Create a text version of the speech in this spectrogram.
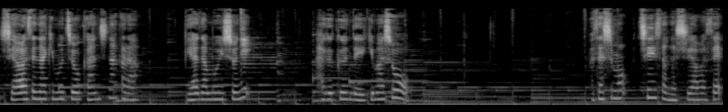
幸せな気持ちを感じながら美肌も一緒に育んでいきましょう。私も小さな幸せ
